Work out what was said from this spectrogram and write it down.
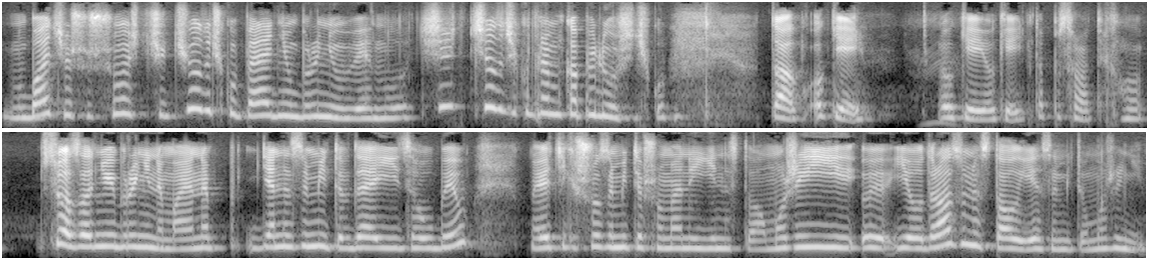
Ну, бачу, що щось чуть-чуточку передню броню вигнуло. Чуть-чуточку, прям капелюшечку. Так, окей. Окей, окей. Та посрати. хлоп. Все, задньої броні немає. Я не, я не замітив, де я її загубив. але я тільки що замітив, що в мене її не стало. Може, її е, і одразу не стало, я замітив, може ні.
